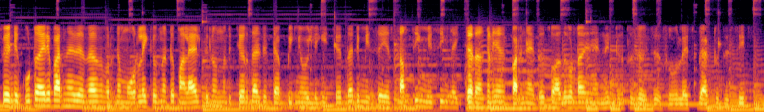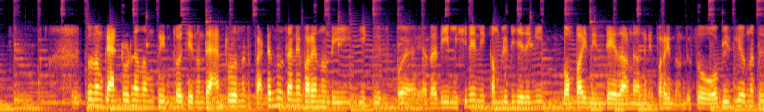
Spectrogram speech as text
സോ എന്റെ കൂട്ടുകാർ പറഞ്ഞത് എന്താണെന്ന് പറഞ്ഞാൽ മോറിലേക്ക് വന്നിട്ട് മലയാളത്തിൽ വന്നിട്ട് ചെറുതായിട്ട് ഡബിങ്ങോ ഇല്ലെങ്കിൽ ചെറുതായിട്ട് മിസ് ചെയ്ത് സംതിങ് മിസ്സിങ് ലൈക്ക് ദാറ്റ് അങ്ങനെയാണ് പറഞ്ഞത്. സോ അതുകൊണ്ടാണ് ഞാൻ നിന്റെ അടുത്ത് ചോദിച്ചത്. So let's back to this scene so നമുക്ക് ആൻഡ്രോയിഡ് നമുക്ക് ഇൻട്രോ ചെയ്യുന്നുണ്ട്. ആൻഡ്രോയിഡ് വന്നിട്ട് പെട്ടെന്ന് തന്നെ പറയുന്നുണ്ട് ഈ ഈ അതായത് ഈ മെഷീനെ നീ കംപ്ലീറ്റ് ചെയ്തെങ്കിൽ ബൊമ്പായി നിന്റേതാണ് അങ്ങനെ പറയുന്നുണ്ട്. സോ ഓബിയസ്ലി വന്നിട്ട്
